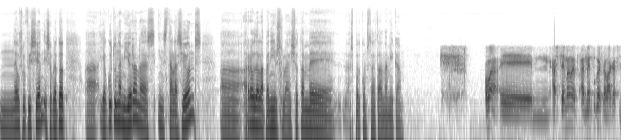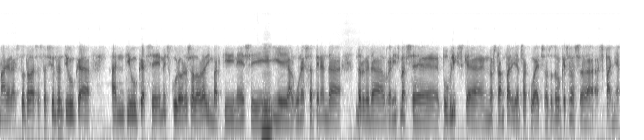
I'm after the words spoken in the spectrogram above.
neu suficient i sobretot eh, hi ha hagut una millora en les instal·lacions uh, arreu de la península. Això també es pot constatar una mica. Home, eh, estem en èpoques de vaques magres. Totes les estacions han tingut que han tingut que ser més curoses a l'hora d'invertir diners i, mm. i algunes depenen d'organismes eh, públics que no estan per llançar coets, tot el que és a, a Espanya.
